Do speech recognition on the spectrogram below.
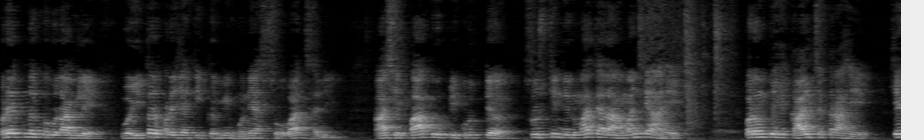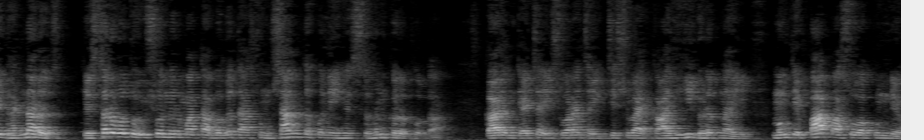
प्रयत्न करू लागले व इतर प्रजाती कमी होण्यास सुरुवात झाली. असे पापरूपी कृत्य सृष्टी निर्मात्याला अमान्य आहे. परंतु हे कालचक्र आहे हे घडणारच. हे सर्व तो विश्वनिर्माता बघत असून शांतपणे हे सहन करत होता. कारण त्याच्या ईश्वराच्या इच्छेशिवाय काहीही घडत नाही. मग ते पाप असो वा पुण्य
